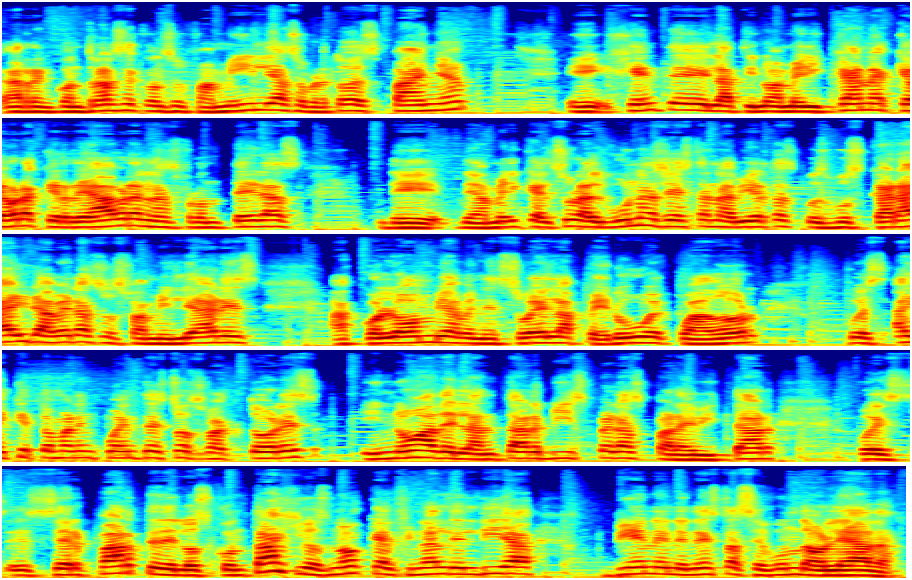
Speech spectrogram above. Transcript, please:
a, reencontrarse con su familia, sobre todo a España, eh, gente latinoamericana que ahora que reabran las fronteras de, de, América del Sur, algunas ya están abiertas, pues buscará ir a ver a sus familiares a Colombia, Venezuela, Perú, Ecuador, pues hay que tomar en cuenta estos factores y no adelantar vísperas para evitar pues eh, ser parte de los contagios, ¿no? Que al final del día vienen en esta segunda oleada.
